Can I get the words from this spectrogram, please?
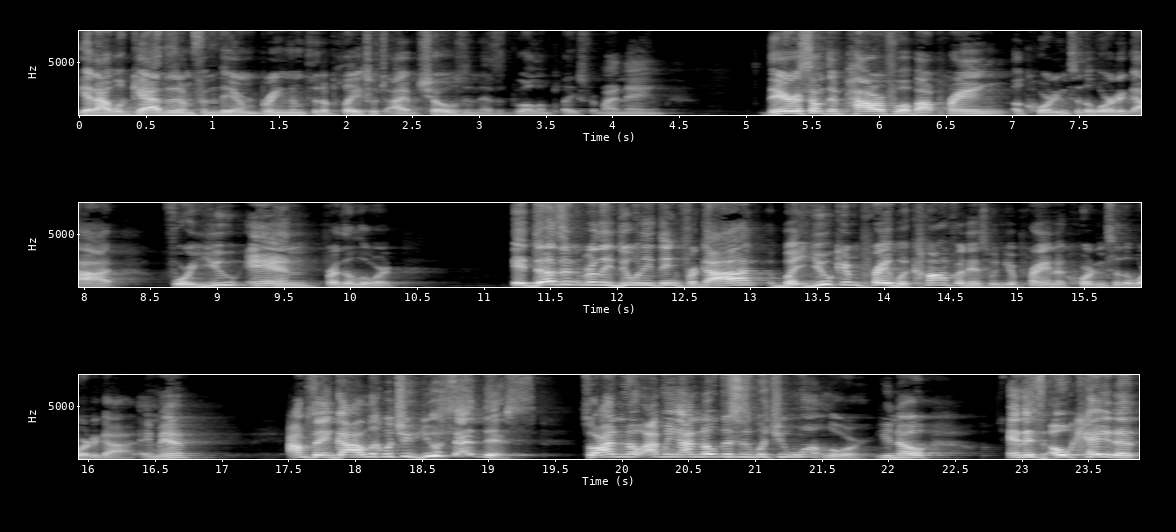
yet I will gather them from there and bring them to the place which I have chosen as a dwelling place for my name. There is something powerful about praying according to the word of God for you and for the Lord. It doesn't really do anything for God, but you can pray with confidence when you're praying according to the word of God. Amen. I'm saying, God, look what you you said this. So I know, I mean, I know this is what you want, Lord, you know, and it's okay to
